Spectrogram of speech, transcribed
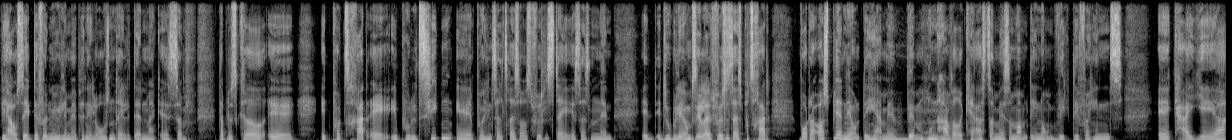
Vi har jo set det for nylig med Pernille Rosendal i Danmark, øh, som der blev skrevet øh, et portræt af i politikken øh, på hendes 50-års fødselsdag, så altså sådan en, et, et jubilæums- eller et fødselsdagsportræt, hvor der også bliver nævnt det her med, hvem hun har været kærester med, som om det er enormt vigtigt for hendes øh, karriere.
